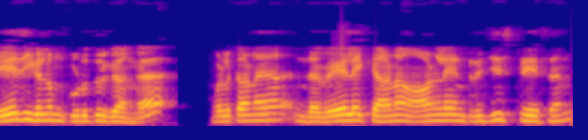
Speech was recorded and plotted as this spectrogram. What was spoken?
தேதிகளும் கொடுத்துருக்காங்க. உங்களுக்கான இந்த வேலைக்கான ஆன்லைன் ரிஜிஸ்ட்ரேஷன்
